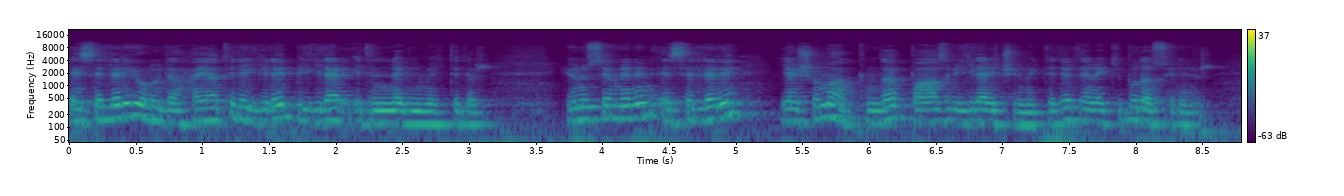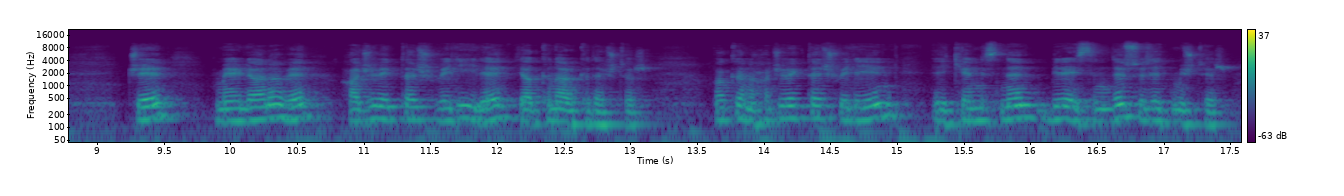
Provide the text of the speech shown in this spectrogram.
Eserleri yoluyla hayatıyla ilgili bilgiler edinilebilmektedir. Yunus Emre'nin eserleri yaşamı hakkında bazı bilgiler içermektedir. Demek ki bu da söylenir. C. Mevlana ve Hacı Bektaş Veli ile yakın arkadaştır. Bakın Hacı Bektaş Veli'nin e, kendisinden bir eserinde söz etmiştir.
